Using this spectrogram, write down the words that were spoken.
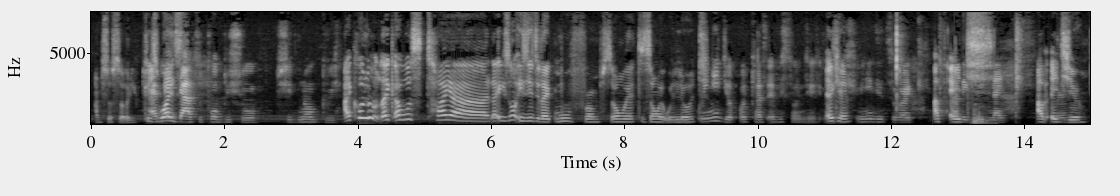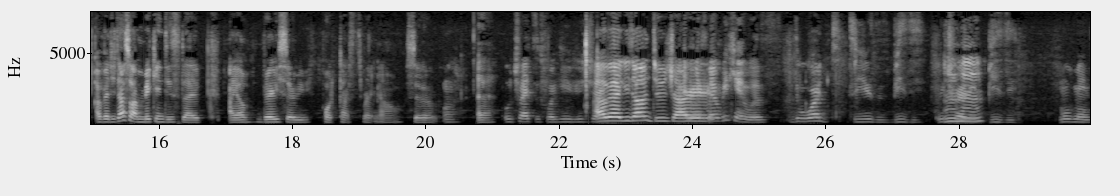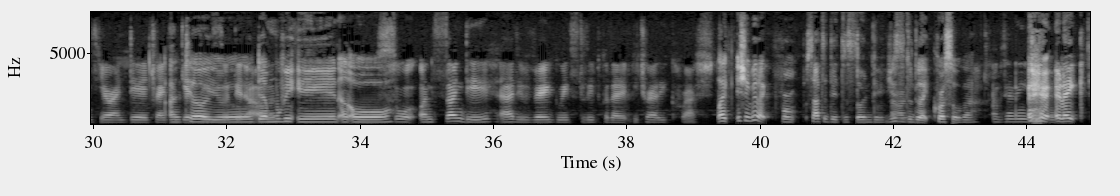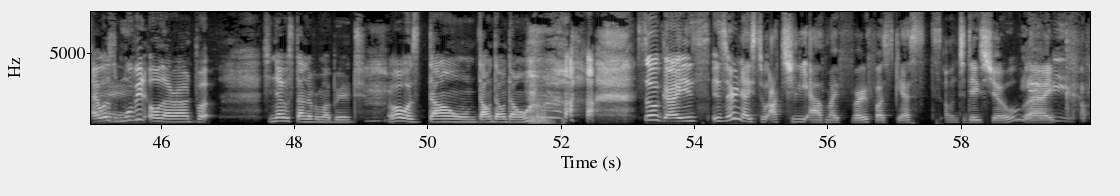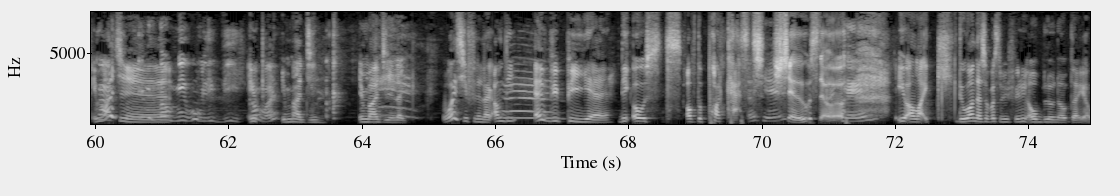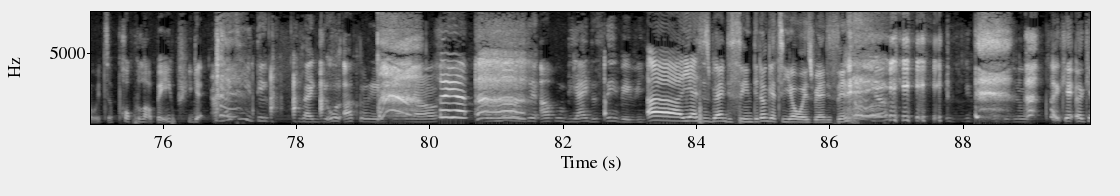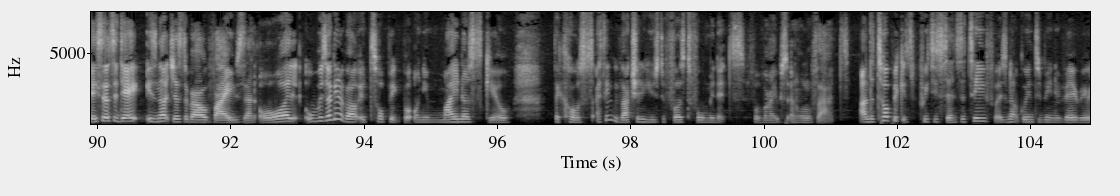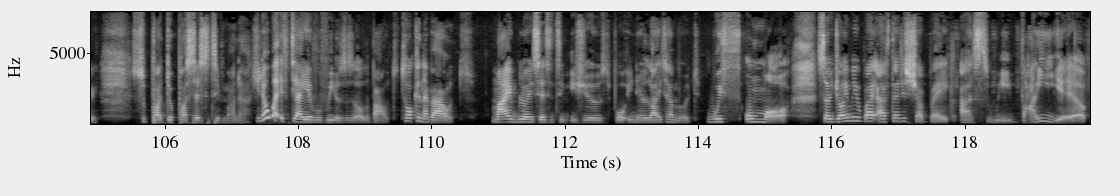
I'm so sorry. Please, I why is her to publish. Oh, she did not agree. I couldn't like I was tired. Like it's not easy to like move from somewhere to somewhere with load. We need your podcast every Sunday. Okay. We need it to like I've have a good night. I've Yes. you. I've ate you. That's why I'm making this like I am very sorry podcast right now. So Mm. uh We'll try to forgive you. I beg you don't do Anyways, my weekend was the word to use is busy. Literally Mhm. busy. Movements here and there, trying to I get tell things you, sorted out. they're moving in and all. So on Sunday, I had a very great sleep because I literally crashed. Like it should be like from Saturday to Sunday. You used Um, to do like crossover. I'm telling you. and like I was moving all around, but she never stand up from my bed. I was down, down, down, down. so, guys, it's very nice to actually have my very first guest on today's show. VIP, Like, imagine. It's not me, who will it be? Come on. imagine, imagine, like, what is she feeling like? I'm the MVP, yeah, the host of the podcast Okay. show. So, Okay. You are like the one that's supposed to be feeling all blown up that you're with a popular babe. You get I'm letting you take like the old accolades right now. Oh, You know yeah. what's going to happen behind the scene, baby. Ah, yes, it's behind the scene. They don't get to hear what is behind the scene. okay, okay. So today is not just about vibes and all. We're talking about a topic, but on a minor scale, because I think we've actually used the first four minutes for vibes and all of that. And the topic is pretty sensitive, but it's not going to be in a very, very super duper sensitive manner. You know what STI videos is all about? Talking about mind blowing sensitive issues, but in a lighter mood with Umar. So join me right after this short break as we vibe.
